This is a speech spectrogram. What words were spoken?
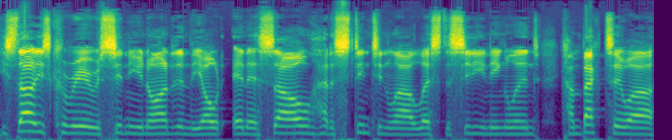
He started his career with Sydney United in the old NSL, had a stint in uh, Leicester City in England, come back to uh,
